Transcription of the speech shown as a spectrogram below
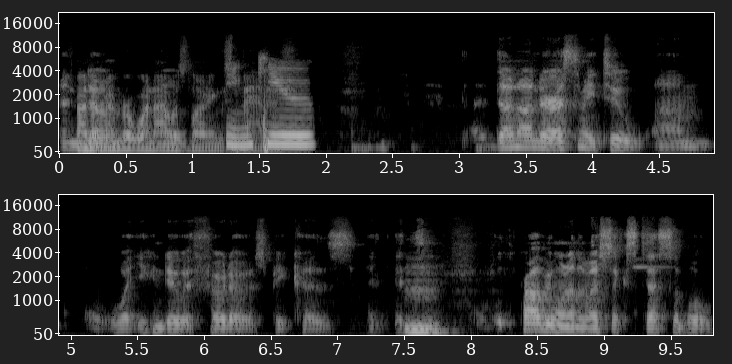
I'm trying to remember when I was learning Thank Spanish. you. Don't underestimate too um, what you can do with photos because it, it's mm. it's probably one of the most accessible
